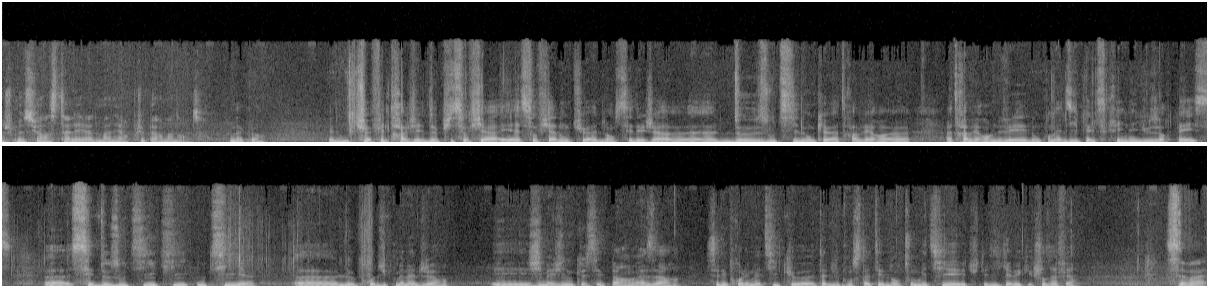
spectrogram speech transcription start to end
Je me suis installé de manière plus permanente. D'accord. Et donc tu as fait le trajet depuis Sofia et à Sofia, donc tu as lancé déjà euh, deux outils donc à travers à travers Env. Donc on a dit PageScreen et UserPace. Euh, ces deux outils qui outillent euh, le product manager. Et j'imagine que ce n'est pas un hasard, c'est des problématiques que euh, tu as dû constater dans ton métier et tu t'es dit qu'il y avait quelque chose à faire. C'est vrai,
